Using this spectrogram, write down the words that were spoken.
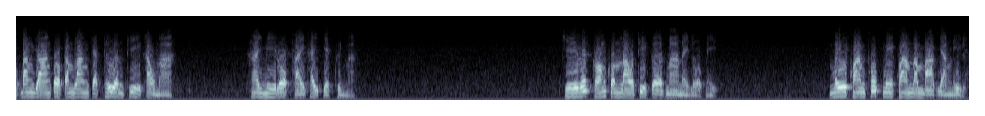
กบางอย่างก็กำลังจะเคลื่อนที่เข้ามา ให้มีโรคภัยไข้เจ็บขึ้นมา ชีวิตของคนเราที่เกิดมาในโลกนี้ มีความทุกข์มีความลำบากอย่างนี้แหละ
